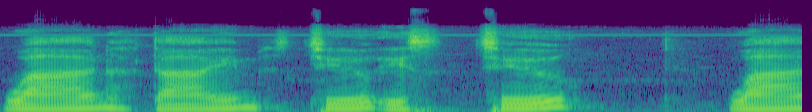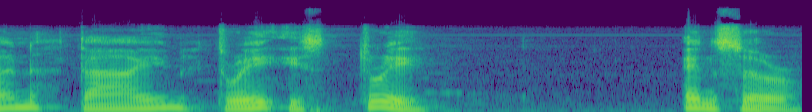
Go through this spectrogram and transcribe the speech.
1 times 2 is 2. 1 times 3 is 3. Answer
